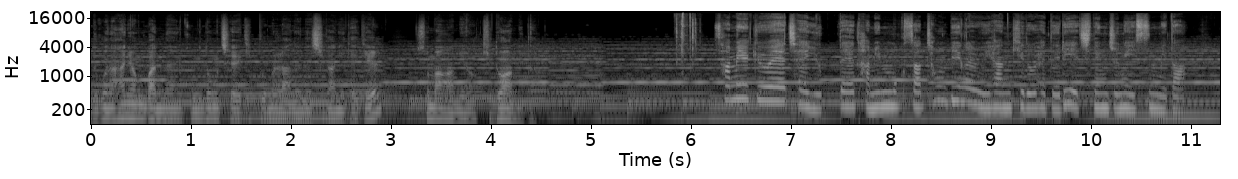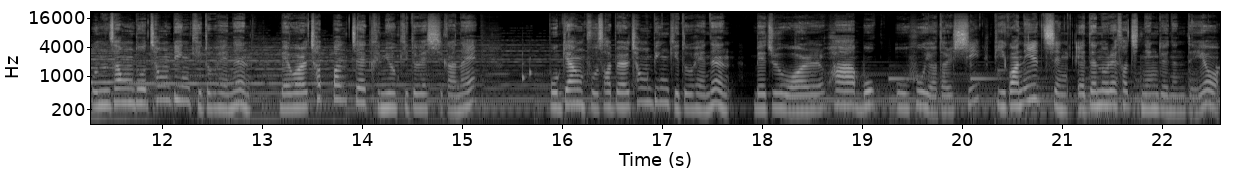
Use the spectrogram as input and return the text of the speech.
누구나 환영받는 공동체의 기쁨을 나누는 시간이 되길 소망하며 기도합니다. 3일교회 제6대 담임 목사 청빙을 위한 기도회들이 진행 중에 있습니다. 온성도 청빙 기도회는 매월 첫 번째 금요 기도회 시간에 목양 부서별 청빙 기도회는 매주 월, 화, 목 오후 8시 비관 1층 에덴홀에서 진행되는데요.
